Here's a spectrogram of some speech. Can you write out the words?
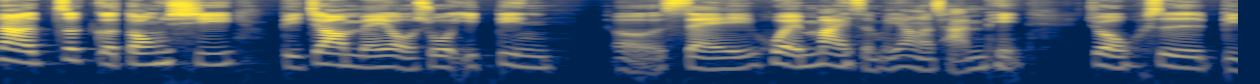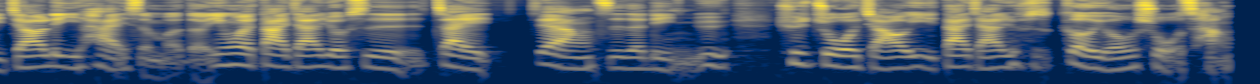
那这个东西比较没有说一定呃谁会卖什么样的产品。就是比较厉害什么的，因为大家就是在这样子的领域去做交易，大家就是各有所长。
